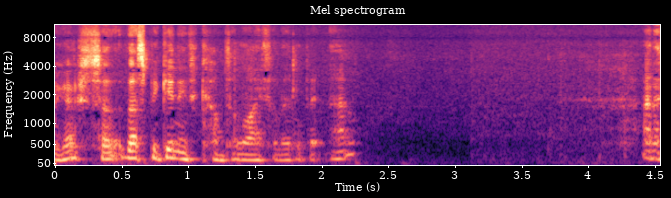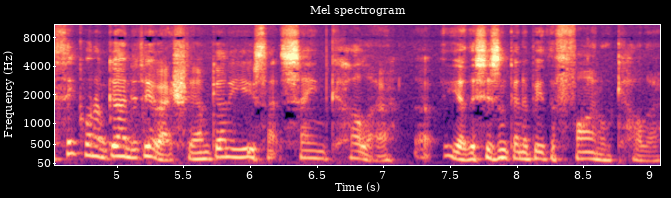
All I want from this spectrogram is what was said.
We go. So that's beginning to come to life a little bit now. And I think what I'm going to do actually, I'm going to use that same colour. Uh, yeah, this isn't going to be the final colour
